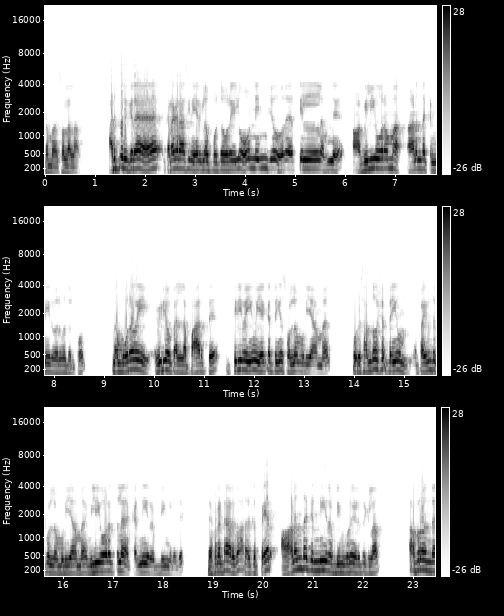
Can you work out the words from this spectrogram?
நம்ம சொல்லலாம். அடுத்து இருக்கிற கடகராசி நேர்களை பொறுத்தவரையிலும் நெஞ்சோரத்தில் அப்படின்னு வெளியோரமா ஆனந்த கண்ணீர் வருவதற்கும் நம் உறவை வீடியோ காலில் பார்த்து பிரிவையும் ஏக்கத்தையும் சொல்ல முடியாம ஒரு சந்தோஷத்தையும் பகிர்ந்து கொள்ள முடியாம வெளியோரத்துல கண்ணீர் அப்படிங்கிறது டெஃபினட்டா இருக்கும். அதற்கு பெயர் ஆனந்த கண்ணீர் அப்படின்னு கூட எடுத்துக்கலாம். அப்புறம் இந்த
